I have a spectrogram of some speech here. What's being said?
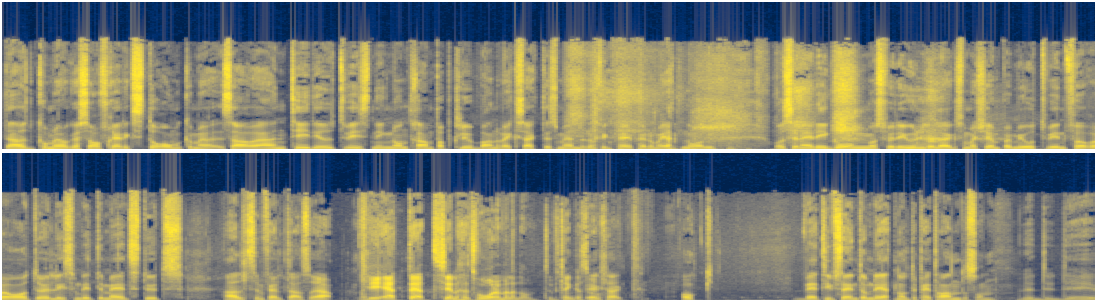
Där kommer jag ihåg jag sa Fredrik Storm, jag, så här, en tidig utvisning, någon trampar på klubban. Det var exakt det som hände. De fick PP, de var 1-0. Och sen är det igång och så är det underläge som man kämpar i motvind. Förra året och liksom lite medstuds. Alsenfelt alltså, ja. Det är 1-1 senaste två åren mellan dem. Du får tänka så. Exakt. Och vet i och inte om det är 1-0 till Peter Andersson. Det, det,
